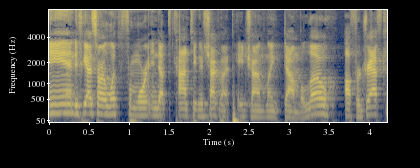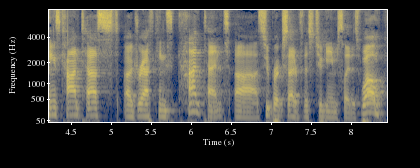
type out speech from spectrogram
And if you guys are looking for more in-depth content, you can check out my Patreon link down below. Offer DraftKings contest, uh, DraftKings content. Uh, super excited for this two-game slate as well.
